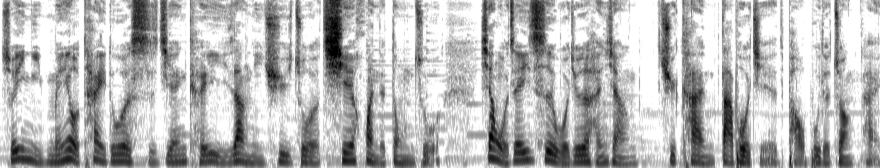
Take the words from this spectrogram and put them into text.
所以你没有太多的时间可以让你去做切换的动作。像我这一次，我就是很想去看大破节跑步的状态，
